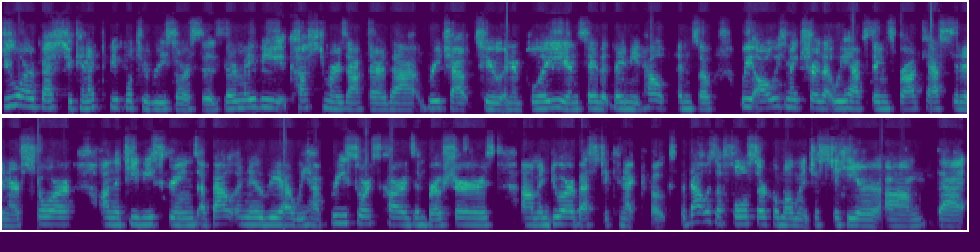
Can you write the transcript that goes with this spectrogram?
do our best to connect people to resources. There may be customers out there that reach out to an employee and say that they need help. And so we always make sure that we have things broadcasted in our store on the TV screens about Anuvia. We have resource cards and brochures um, and do our best to connect folks. But that was a full circle moment just to hear um, that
